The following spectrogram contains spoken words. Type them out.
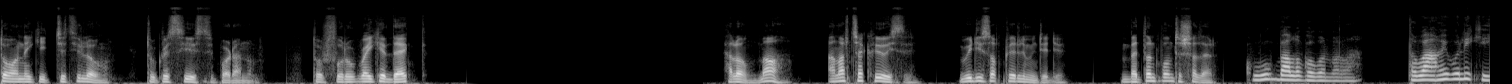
তো অনেক ইচ্ছে ছিল তোকে সিএসসি পড়ানো তোর স্বরূপ ভাইকে দেখ। হ্যালো মা আমার চাকরি হয়েছে। বিডি সফটওয়্যার লিমিটেডে বেতন পঞ্চাশ হাজার। খুব ভালো খবর বাবা তবে আমি বলি কি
